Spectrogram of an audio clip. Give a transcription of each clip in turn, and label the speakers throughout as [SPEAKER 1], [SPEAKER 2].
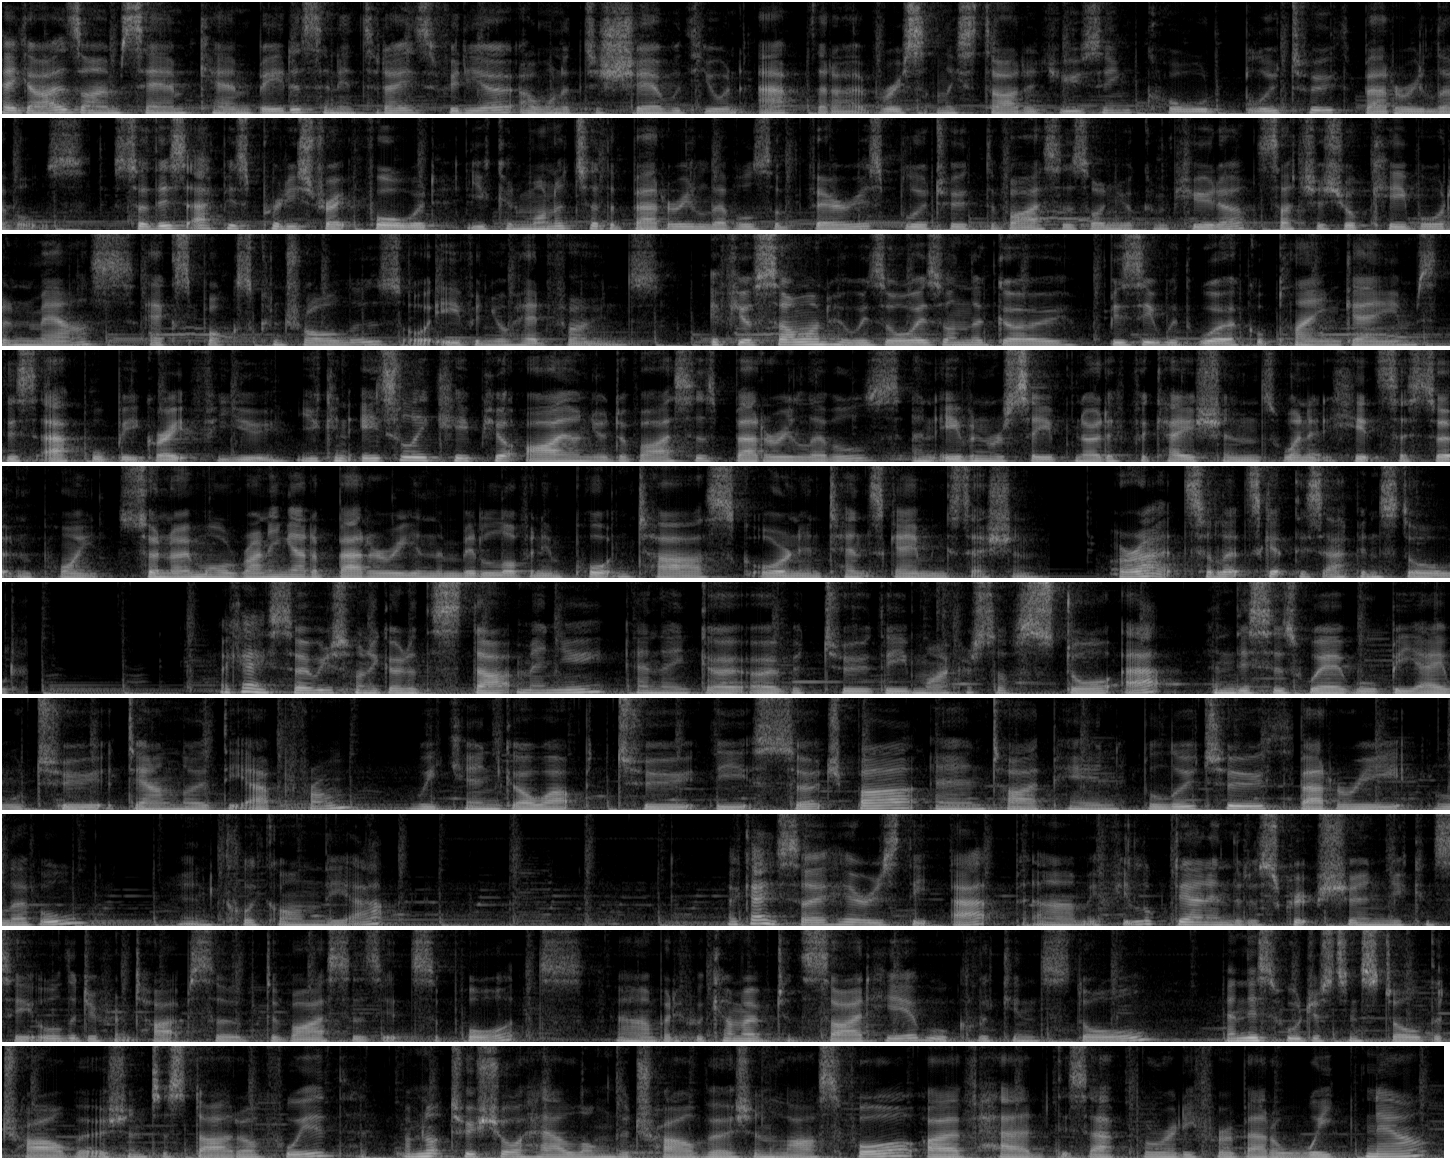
[SPEAKER 1] Hey guys, I'm Sam Cambetis and in today's video I wanted to share with you an app that I have recently started using called Bluetooth Battery Levels. So this app is pretty straightforward. You can monitor the battery levels of various Bluetooth devices on your computer, such as your keyboard and mouse, Xbox controllers, or even your headphones. If you're someone who is always on the go, busy with work or playing games, this app will be great for you. You can easily keep your eye on your device's battery levels and even receive notifications when it hits a certain point, so no more running out of battery in the middle of an important task or an intense gaming session. Alright, so let's get this app installed. Okay, so we just want to go to the start menu and then go over to the Microsoft Store app and this is where we'll be able to download the app from we can go up to the search bar and type in Bluetooth battery level and click on the app. Okay, so here is the app. Um, if you look down in the description, you can see all the different types of devices it supports. Uh, but if we come over to the side here, we'll click install. And this will just install the trial version to start off with. I'm not too sure how long the trial version lasts for. I've had this app already for about a week now.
